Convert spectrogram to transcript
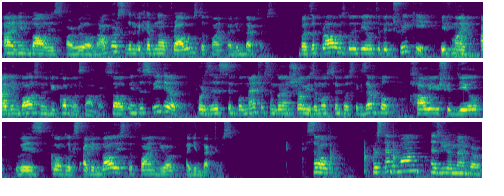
eigenvalues are real numbers, then we have no problems to find eigenvectors. But the problem is going to be a little bit tricky if my eigenvalues are going to be complex numbers. So in this video, for this simple matrix, I'm going to show you the most simplest example, how you should deal with complex eigenvalues to find your eigenvectors. So for step one, as you remember,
